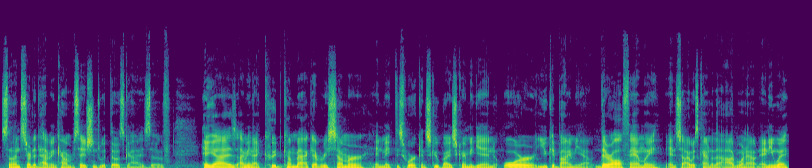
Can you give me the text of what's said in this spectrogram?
So then started having conversations with those guys of, hey guys, I mean, I could come back every summer and make this work and scoop ice cream again, or you could buy me out. They're all family, and so I was kind of the odd one out anyway.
